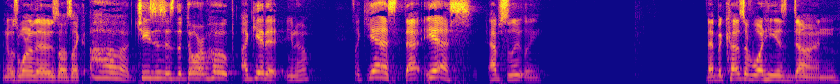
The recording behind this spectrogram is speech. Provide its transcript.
And it was one of those, I was like, oh, Jesus is the door of hope. I get it, you know? It's like, yes, that, yes, absolutely that because of what he has done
